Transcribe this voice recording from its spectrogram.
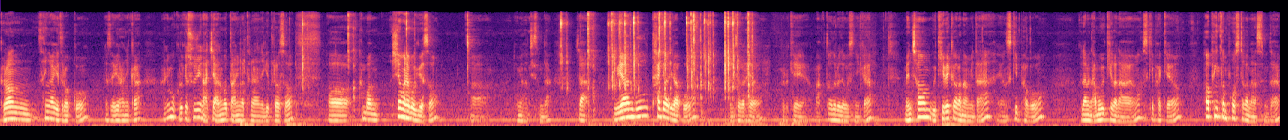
그런 생각이 들었고 그래서 얘기를 하니까 아니 뭐 그렇게 수준이 낮지 않은 것도 아닌 것 같다는 얘기 들어서 어 한번 시험을 해보기 위해서 어, 동영상 찍습니다. 자 위안부 타결이라고 검색을 해요. 이렇게 막 떠들어대고 있으니까. 맨 처음 위키백과가 나옵니다. skip하고 그 다음에 나무 위키가 나와요. 스킵할게요. 허핑턴 포스트가 나왔습니다.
